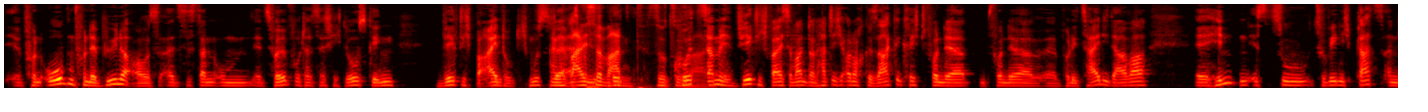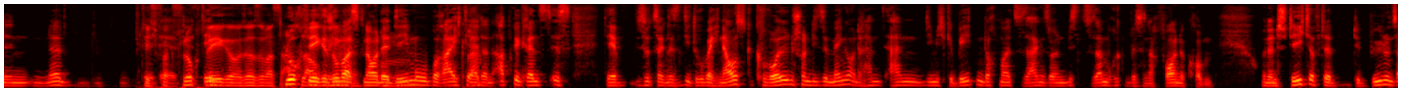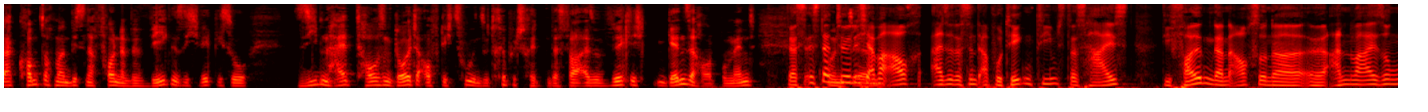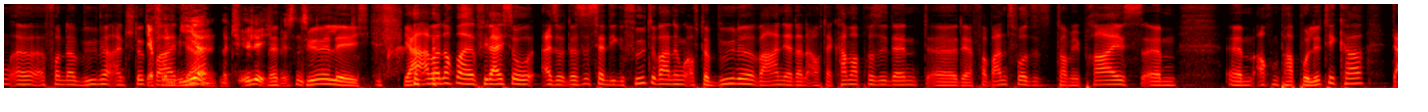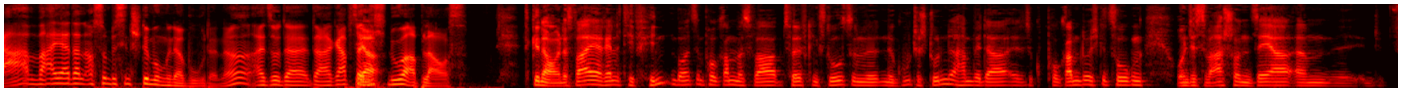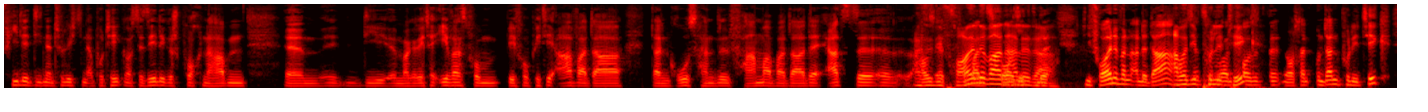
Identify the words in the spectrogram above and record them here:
äh, von oben von der Bühne aus, als es dann um äh, 12 Uhr tatsächlich losging, wirklich beeindruckt. Ich musste Eine weiße Wand, kurz, sozusagen. kurz sammeln, wirklich weiße Wand. Dann hatte ich auch noch gesagt gekriegt von der von der äh, Polizei, die da war, äh, hinten ist zu zu wenig Platz an den ne, Stichwort der- der- Fluchtwege oder sowas. Fluchtwege, sowas, genau, der Mhm. Demobereich, der dann abgegrenzt ist, der sozusagen, da sind die drüber hinaus gequollen schon diese Menge und dann haben, haben die mich gebeten, doch mal zu sagen, sollen ein bisschen zusammenrücken, ein bisschen nach vorne kommen. Und dann stehe ich auf der, der Bühne und sage, kommt doch mal ein bisschen nach vorne. Dann bewegen sich wirklich so siebeneinhalbtausend Leute auf dich zu in so Trippelschritten. Das war also wirklich ein Gänsehautmoment. Das ist Und, natürlich ähm, aber auch, also das sind Apothekenteams, das heißt, die folgen dann auch so einer äh, Anweisung äh, von der Bühne ein Stück Ja, von weit. mir, Ja? natürlich. Natürlich. Ja, aber nochmal vielleicht so, also das ist ja die gefühlte Wahrnehmung. Auf der Bühne waren ja dann auch der Kammerpräsident, äh, der Verbandsvorsitzende Tommy Preis, ähm, ähm, auch ein paar Politiker. Da war ja dann auch so ein bisschen Stimmung in der Bude. Ne? Also da, da gab es ja, Ja. nicht nur Applaus. Genau, und das war ja relativ hinten bei uns im Programm. Das war zwölf ging's los, so eine, eine gute Stunde haben wir da äh, das Programm durchgezogen. Und es war schon sehr ähm, viele, die natürlich den Apotheken aus der Seele gesprochen haben. Ähm, die äh, Margareta Evers vom BVPTA war da, dann Großhandel, Pharma war da, der Ärzte. Äh, Also die Freunde waren alle da. Die Freunde waren alle da. Aber die Politik? Und dann Politik.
